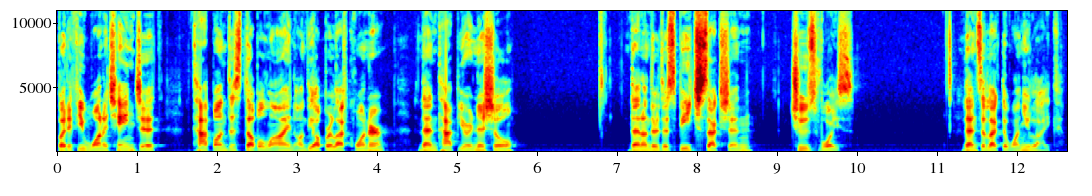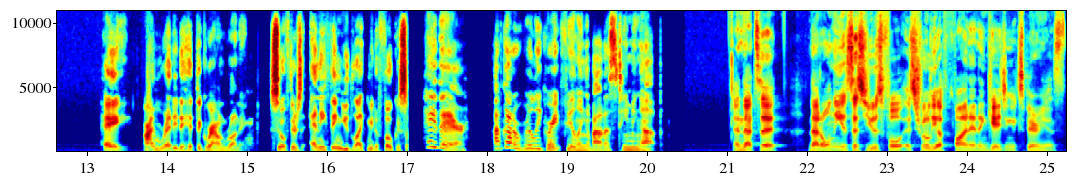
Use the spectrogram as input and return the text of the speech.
But if you want to change it, tap on this double line on the upper left corner, then tap your initial. Then under the speech section, choose voice. Then select the one you like. Hey, I'm ready to hit the ground running. So if there's anything you'd like me to focus on. Hey there. I've got a really great feeling about us teaming up. And that's it. Not only is this useful, it's truly a fun and engaging experience.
